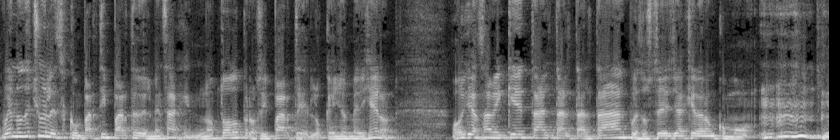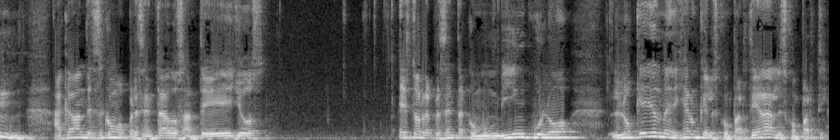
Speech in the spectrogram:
Bueno, de hecho les compartí parte del mensaje, no todo, pero sí parte, lo que ellos me dijeron. Oigan, ¿saben qué? Tal, tal, tal, tal. Pues ustedes ya quedaron como... acaban de ser como presentados ante ellos. Esto representa como un vínculo. Lo que ellos me dijeron que les compartiera, les compartí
